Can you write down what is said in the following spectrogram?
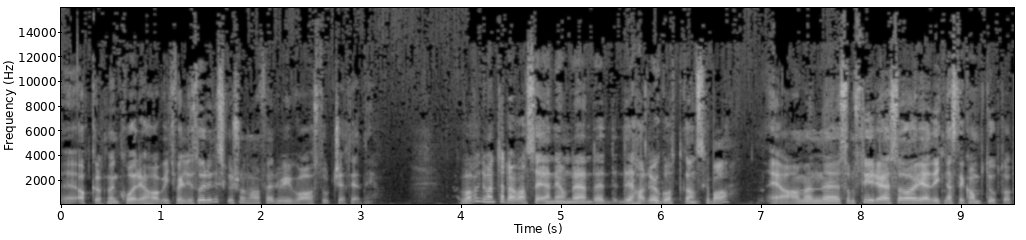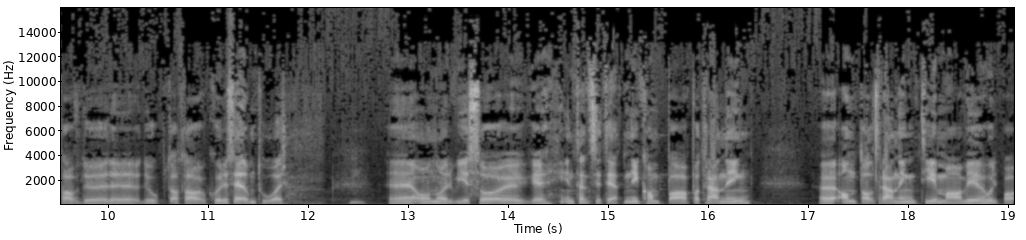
Eh, Akkurat med Kåre har vi ikke veldig store diskusjoner, for vi var stort sett enige. Hva var grunnen til at dere var så enige om det? det? Det hadde jo gått ganske bra. Ja, men eh, som styre så er det ikke neste kamp du er opptatt av. Du, du er opptatt av hvor vi ser det om to år. Eh, og når vi så intensiteten i kamper på trening, antall trening, timer vi holdt på,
